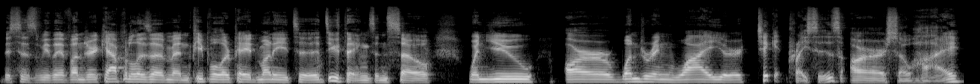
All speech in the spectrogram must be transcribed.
this is, we live under capitalism and people are paid money to do things. And so when you are wondering why your ticket prices are so high,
